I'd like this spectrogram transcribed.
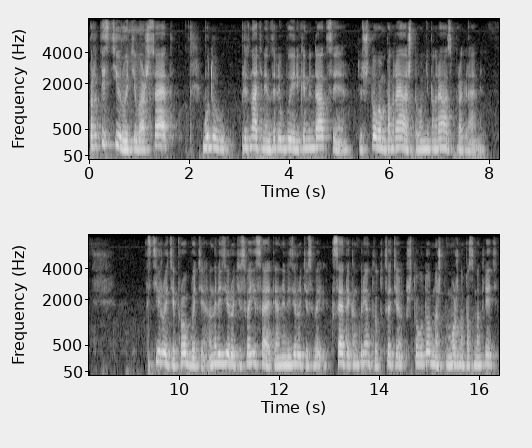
Протестируйте ваш сайт. Буду признателен за любые рекомендации, то есть что вам понравилось, что вам не понравилось в программе. Тестируйте, пробуйте, анализируйте свои сайты, анализируйте свои сайты конкурентов. Вот, кстати, что удобно, что можно посмотреть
